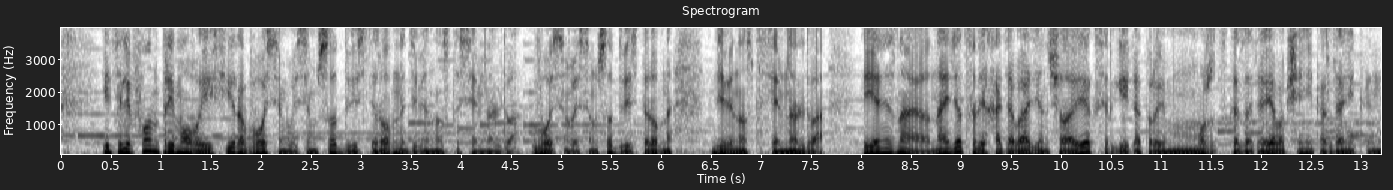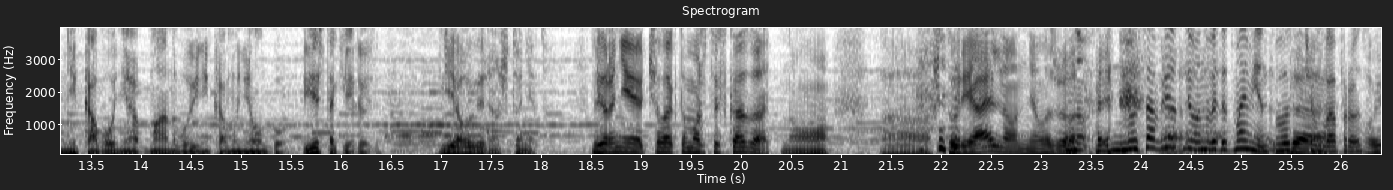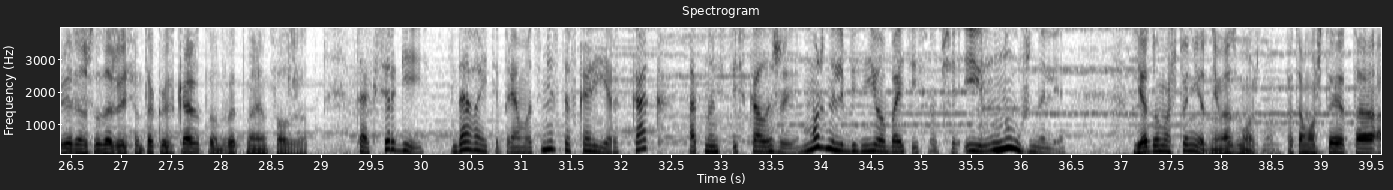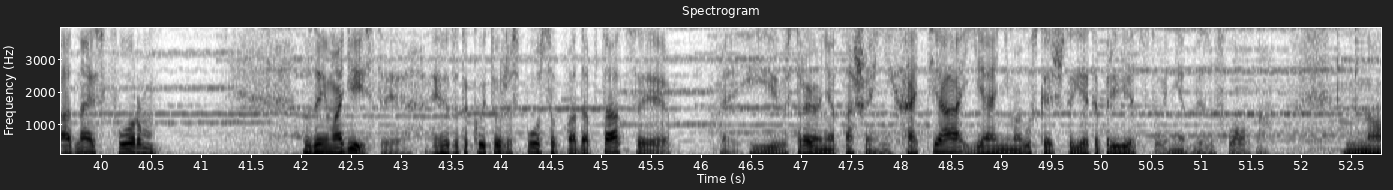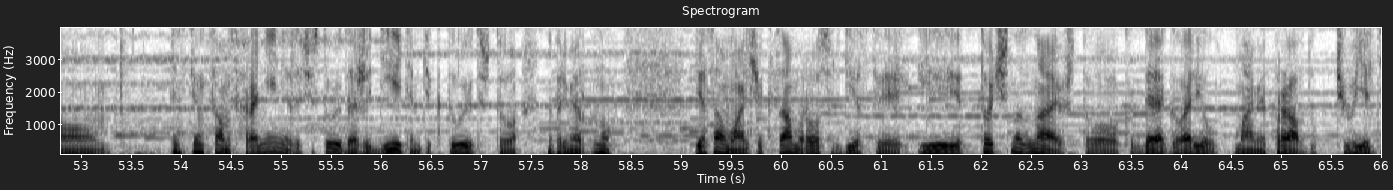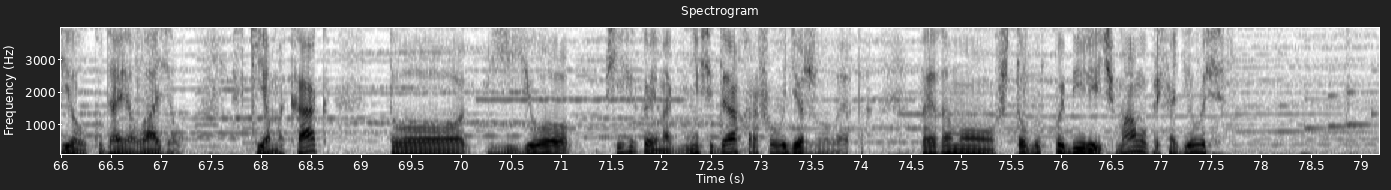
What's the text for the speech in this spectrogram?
И телефон прямого эфира 8 800 200 ровно 9702. 8 800 200 ровно 9702. И я не знаю, найдется ли хотя бы один человек, Сергей, который может сказать, а я вообще никогда ник- никого не обманываю и никому не лгу. Есть такие люди? Я уверен, что нет. Вернее, человек-то может и сказать, но а, что реально он не лжет. но соврет ли он в этот момент? Вот Да. в чем вопрос. Уверен, что даже если он такое скажет, он в этот момент солжет. Так, Сергей, давайте прямо вот с места в карьер. Как относитесь к лжи? Можно ли без нее обойтись вообще? И нужно ли? Я думаю, что нет, невозможно. Потому что это одна из форм взаимодействия. И это такой тоже способ адаптации и выстраивания отношений. Хотя я не могу сказать, что я это приветствую. Нет, безусловно. Но инстинкт самосохранения зачастую даже детям диктует, что, например, ну, я сам мальчик, сам рос в детстве и точно знаю, что когда я говорил маме правду, что я делал, куда я лазил, с кем и как, то ее психика иногда не всегда хорошо выдерживала это. Поэтому, чтобы поберечь маму, приходилось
